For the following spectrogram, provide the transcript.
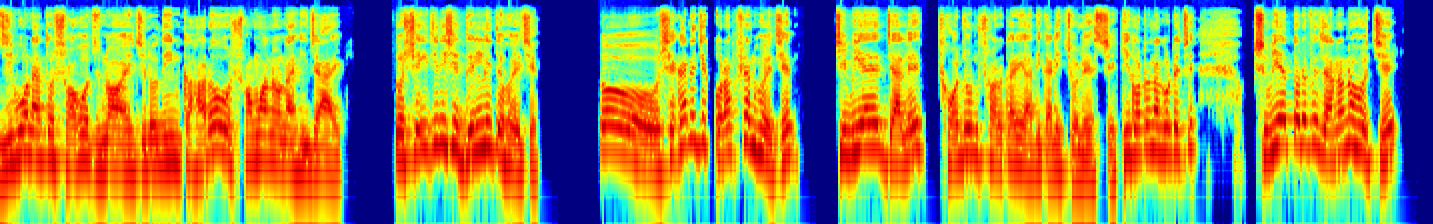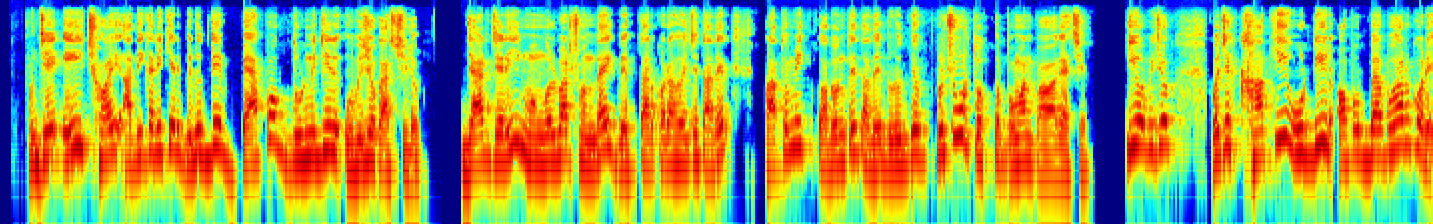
জীবন এত সহজ নয়, চিরদিন কাহারও সমানও নাহি যায়। তো সেই জিনিসই দিল্লিতে হয়েছে। তো সেখানে যে করাপশন হয়েছে সিবিআই এর জালে ছজন সরকারি আধিকারিক চলে এসছে। কি ঘটনা ঘটেছে? সিবিআই তরফে জানানো হচ্ছে যে এই ছয় আধিকারিকের বিরুদ্ধে ব্যাপক দুর্নীতির অভিযোগ আসছিল। যার জেরেই মঙ্গলবার সন্ধ্যায় গ্রেপ্তার করা হয়েছে তাদের। প্রাথমিক তদন্তে তাদের বিরুদ্ধে প্রচুর তথ্য প্রমাণ পাওয়া গেছে। কি অভিযোগ? বলছে, খাঁকি উর্দির অপব্যবহার করে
